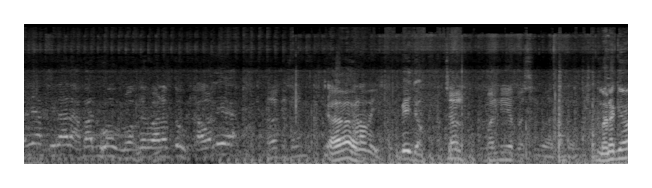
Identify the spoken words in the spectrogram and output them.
અરે પેલા લાંબા ડોહા vlogger વાળા તો ઉઠાવો લે. હા. ચાલો ભાઈ, બેજો. ચલ મળીએ પછી વાત કરીએ. મને કહો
